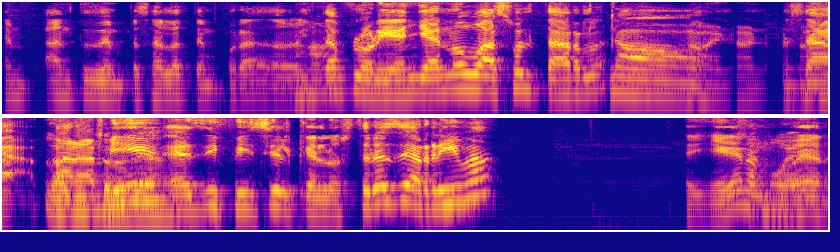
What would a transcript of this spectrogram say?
en- antes de empezar la temporada. Ahorita Ajá. Florian ya no va a soltarla. No, No. no, no. O sea, para mí Florian. es difícil que los tres de arriba se lleguen Se a mover.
